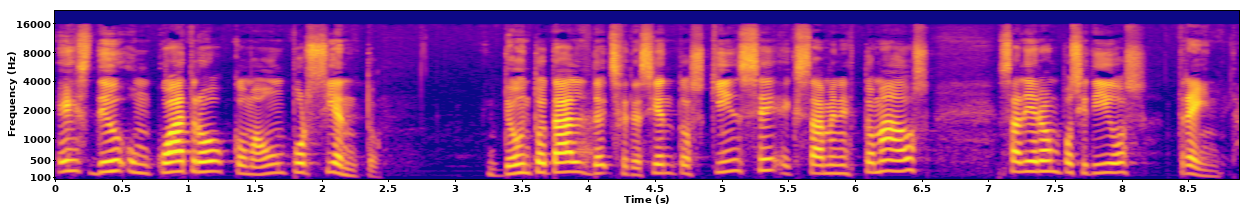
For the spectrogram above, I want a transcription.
es de un 4,1%. De un total de 715 exámenes tomados, salieron positivos 30.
